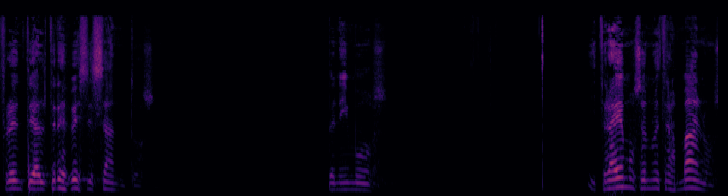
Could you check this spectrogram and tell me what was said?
Frente al tres veces santos, venimos y traemos en nuestras manos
